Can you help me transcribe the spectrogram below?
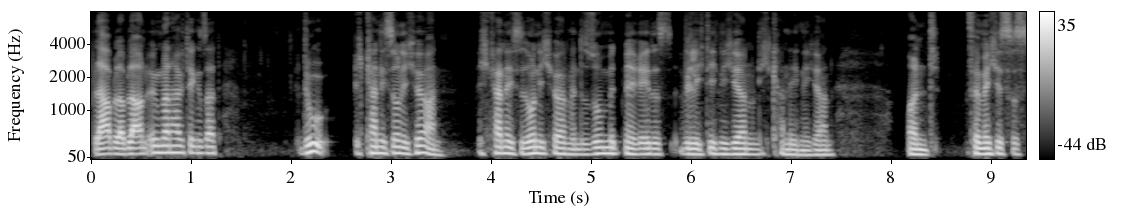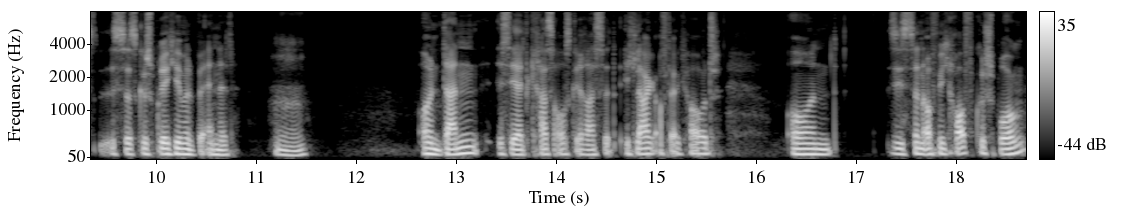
bla bla bla. Und irgendwann habe ich dann gesagt, du, ich kann dich so nicht hören. Ich kann dich so nicht hören. Wenn du so mit mir redest, will ich dich nicht hören und ich kann dich nicht hören. Und für mich ist das, ist das Gespräch hiermit beendet. Mhm. Und dann ist sie halt krass ausgerastet. Ich lag auf der Couch und sie ist dann auf mich raufgesprungen,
